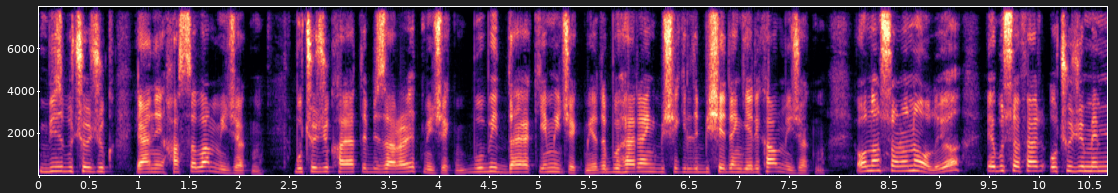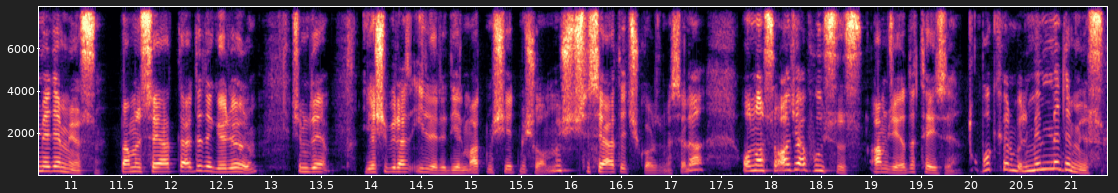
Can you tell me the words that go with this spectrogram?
biz bu çocuk yani hastalanmayacak mı? Bu çocuk hayatta bir zarar etmeyecek mi? Bu bir dayak yemeyecek mi? Ya da bu herhangi bir şekilde bir şeyden geri kalmayacak mı? Ondan sonra ne oluyor? E bu sefer o çocuğu memnun edemiyorsun. Ben bunu seyahatlerde de görüyorum. Şimdi yaşı biraz ileri diyelim 60-70 70 olmuş. İşte seyahate çıkıyoruz mesela. Ondan sonra acayip huysuz amca ya da teyze. Bakıyorum böyle memnun edemiyorsun.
